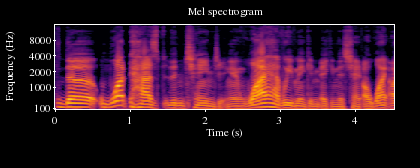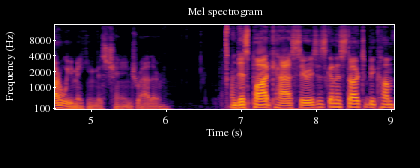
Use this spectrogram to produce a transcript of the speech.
the what has been changing and why have we been making this change or why are we making this change rather this podcast series is going to start to become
